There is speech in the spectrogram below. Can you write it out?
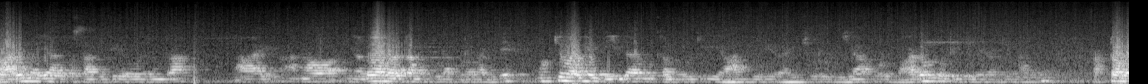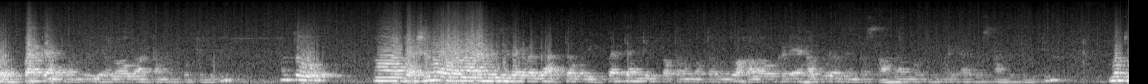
ಭಾರಿ ಮಳೆಯಾಗುವ ಸಾಧ್ಯತೆ ಇರುವುದರಿಂದ ನಾವು ಅನ್ನು ಕೂಡ ಕೊಡಲಾಗಿದೆ. ಮುಖ್ಯವಾಗಿ ಬೀದರ್, ಕಲಬುರಗಿ, ಯಾದಗಿರಿ, ರಾಯಚೂರು ವಿಜಯಪುರ ಬಾಗಲಕೋಟೆ ಜಿಲ್ಲೆಗಳಲ್ಲಿ ನಾವು ಅಕ್ಟೋಬರ್ ಇಪ್ಪತ್ತೆಂಟರಂದು ಯೆಲ್ಲೋ ಅಲರ್ಟ್ ಅನ್ನು ಕೊಟ್ಟಿದ್ದೀವಿ. ಮತ್ತು ದಕ್ಷಿಣ ಒಳನಾಡಿನ ಜಿಲ್ಲೆಗಳಲ್ಲಿ ಅಕ್ಟೋಬರ್ ಇಪ್ಪತ್ತೆಂಟು, ಇಪ್ಪತ್ತೊಂಬತ್ತರಂದು ಹಲವು ಕಡೆ ಹಗುರದಿಂದ ಸಾಧಾರಣವಾಗಿ ಮಳೆಯಾಗುವ ಸಾಧ್ಯತೆ ಇದೆ. ಮತ್ತು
